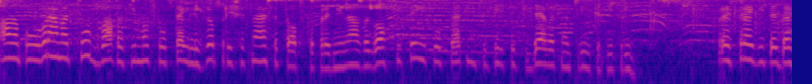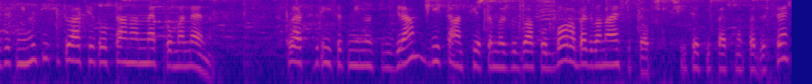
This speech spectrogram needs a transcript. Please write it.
а на полувремето двата тима се оттеглиха при 16 точка преднина за гостите и съответно 49 на 33. През третите 10 минути ситуацията остана непроменена. След 30 минути игра, дистанцията между двата отбора бе 12 точки, 65 на 50,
